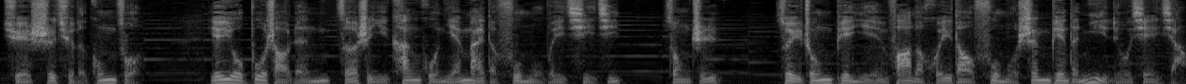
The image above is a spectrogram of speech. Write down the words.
却失去了工作，也有不少人则是以看护年迈的父母为契机。总之，最终便引发了回到父母身边的逆流现象。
